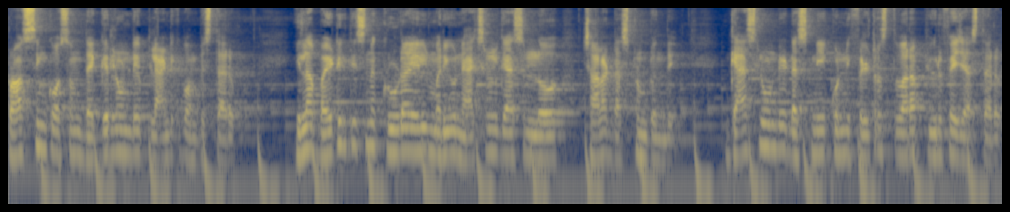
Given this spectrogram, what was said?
ప్రాసెసింగ్ కోసం దగ్గరలో ఉండే ప్లాంట్కి పంపిస్తారు. ఇలా బయటకు తీసిన క్రూడ్ ఆయిల్ మరియు న్యాచురల్ గ్యాసుల్లో చాలా డస్ట్ ఉంటుంది. గ్యాస్లో ఉండే డస్ట్ని కొన్ని ఫిల్టర్స్ ద్వారా ప్యూరిఫై చేస్తారు.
